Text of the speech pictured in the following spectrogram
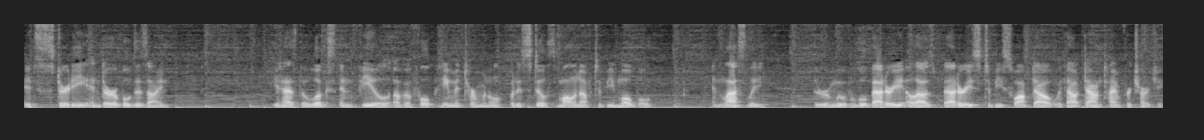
its sturdy and durable design, it has the looks and feel of a full payment terminal but is still small enough to be mobile, and lastly, the removable battery allows batteries to be swapped out without downtime for charging.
